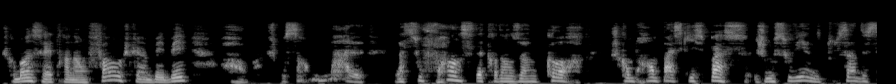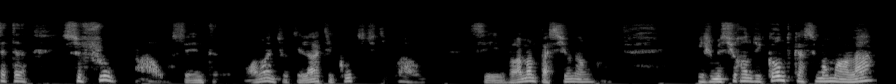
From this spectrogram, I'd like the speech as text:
je commence à être un enfant, je suis un bébé, oh, je me sens mal, la souffrance d'être dans un corps, je comprends pas ce qui se passe. Je me souviens de tout ça, de cette, ce flou. Waouh, c'est vraiment, tu es là, tu écoutes, tu te dis waouh, c'est vraiment passionnant. Et je me suis rendu compte qu'à ce moment-là,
